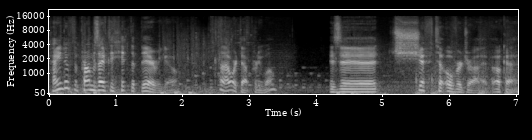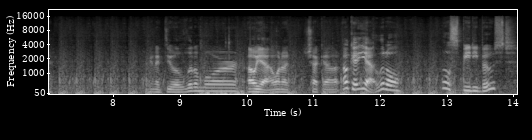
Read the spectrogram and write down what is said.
Kind of. The problem is I have to hit the... There we go. Oh, that worked out pretty well. Is it shift to overdrive? Okay. I'm gonna do a little more... Oh yeah, I want to check out... Okay, yeah, a little, little speedy boost.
